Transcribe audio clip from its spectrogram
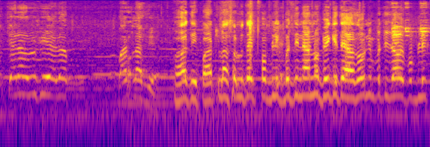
અત્યારે પાટલા છે. હા તે પાટલા સલું થાય પબ્લિક બધી નાનો ભેગી થાય. આ સૌની બધી જ આવે પબ્લિક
